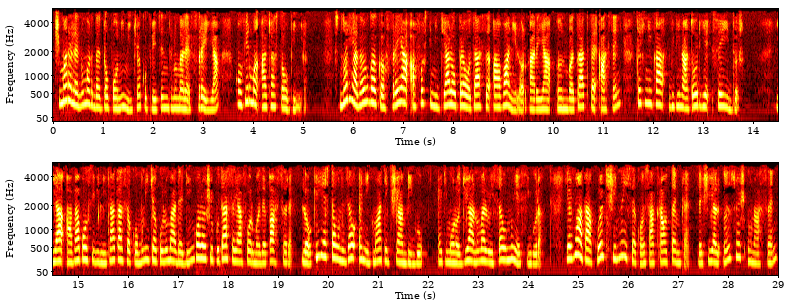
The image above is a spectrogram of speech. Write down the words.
și marele număr de toponimice cuprinzând numele Freia confirmă această opinie. Snorri adaugă că Freia a fost inițial o preoteasă a vanilor, care i-a învățat pe aseni tehnica divinatorie Seidr. Ea avea posibilitatea să comunice cu lumea de dincolo și putea să ia formă de pasăre. Loki este un zeu enigmatic și ambigu. Etimologia numelui său nu e sigură. El nu avea cult și nu îi se consacrau temple. Deși el însuși un asen,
